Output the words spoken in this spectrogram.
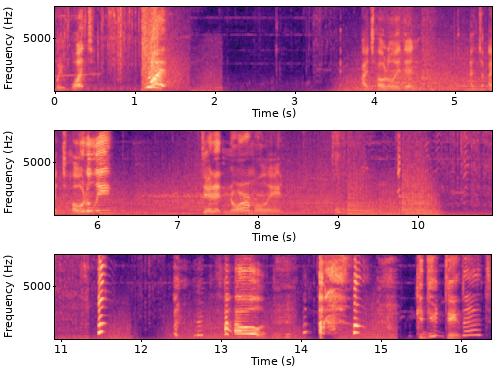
Wait, what? What? I totally didn't. I, I totally did it normally. How? Can you do that?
